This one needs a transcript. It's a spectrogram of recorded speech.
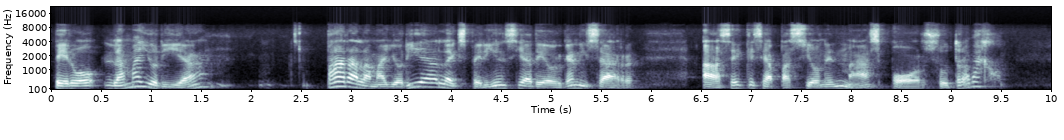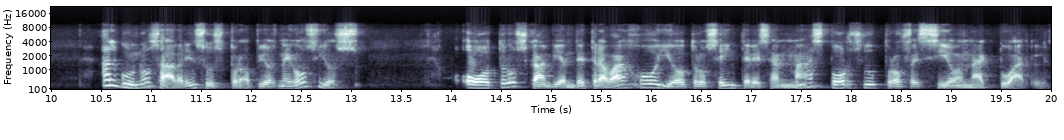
pero la mayoría, para la mayoría la experiencia de organizar hace que se apasionen más por su trabajo. Algunos abren sus propios negocios otros cambian de trabajo y otros se interesan más por su profesión actual.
